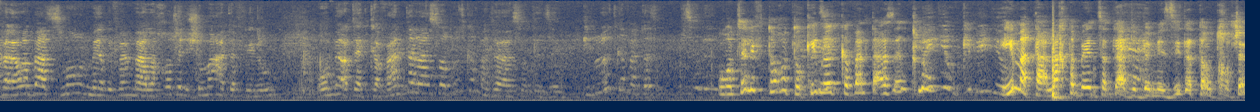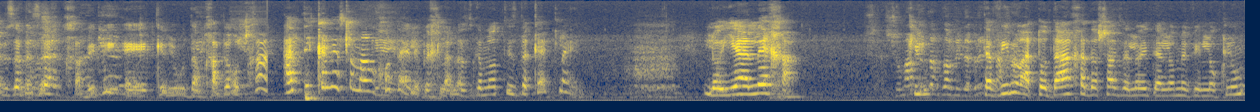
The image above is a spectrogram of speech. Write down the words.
אבל הרב בעצמו אומר, לפעמים בהלכות שאני שומעת אפילו, הוא אומר, אתה התכוונת לעשות? לא התכוונת לעשות את זה. כאילו לא התכוונת, בסדר. הוא רוצה לפתור אותו, כי אם לא התכוונת, אז אין כלום. בדיוק, בדיוק. אם אתה הלכת בעץ הדת כן. ובמזיד אתה עוד חושב זה וזה, כן. חביבי, אה, כאילו דמך בראשך, אל תיכנס למערכות כן. האלה בכלל, אז גם לא תזדקק להן. לא יהיה עליך. כאילו, תבינו. התודעה החדשה זה לא יודע, לא מבין, לא כלום,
